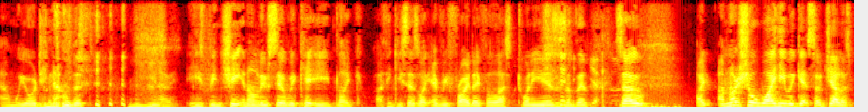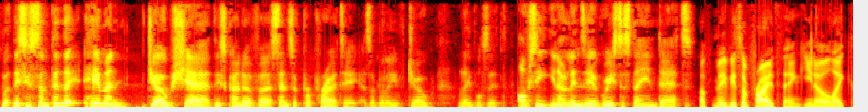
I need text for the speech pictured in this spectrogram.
and we already know that you know he's been cheating on Lucille with Kitty. Like I think he says like every Friday for the last twenty years or something. Yeah. So I I'm not sure why he would get so jealous, but this is something that him and Gob share. This kind of uh, sense of propriety, as I believe Gob labels it. Obviously, you know Lindsay agrees to stay in debt. Uh, maybe it's a pride thing, you know, like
